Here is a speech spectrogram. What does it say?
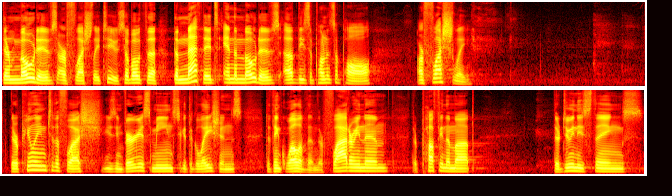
their motives are fleshly too. So both the, the methods and the motives of these opponents of Paul are fleshly. They're appealing to the flesh using various means to get the Galatians to think well of them. They're flattering them, they're puffing them up, they're doing these things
